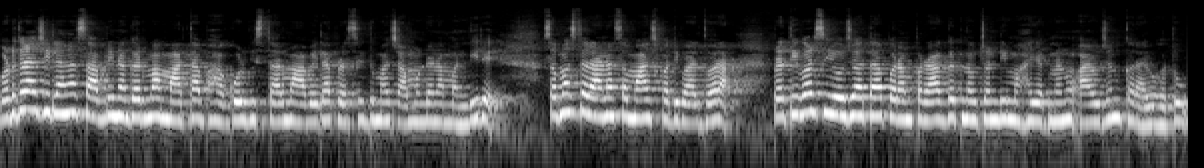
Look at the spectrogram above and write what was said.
વડોદરા જિલ્લાના સાવલીનગરમાં માતા ભાગોળ વિસ્તારમાં આવેલા પ્રસિદ્ધ મા ચામુંડાના મંદિરે સમસ્ત રાણા સમાજ પરિવાર દ્વારા પ્રતિવર્ષ યોજાતા પરંપરાગત નવચંડી મહાયજ્ઞનું આયોજન કરાયું હતું,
